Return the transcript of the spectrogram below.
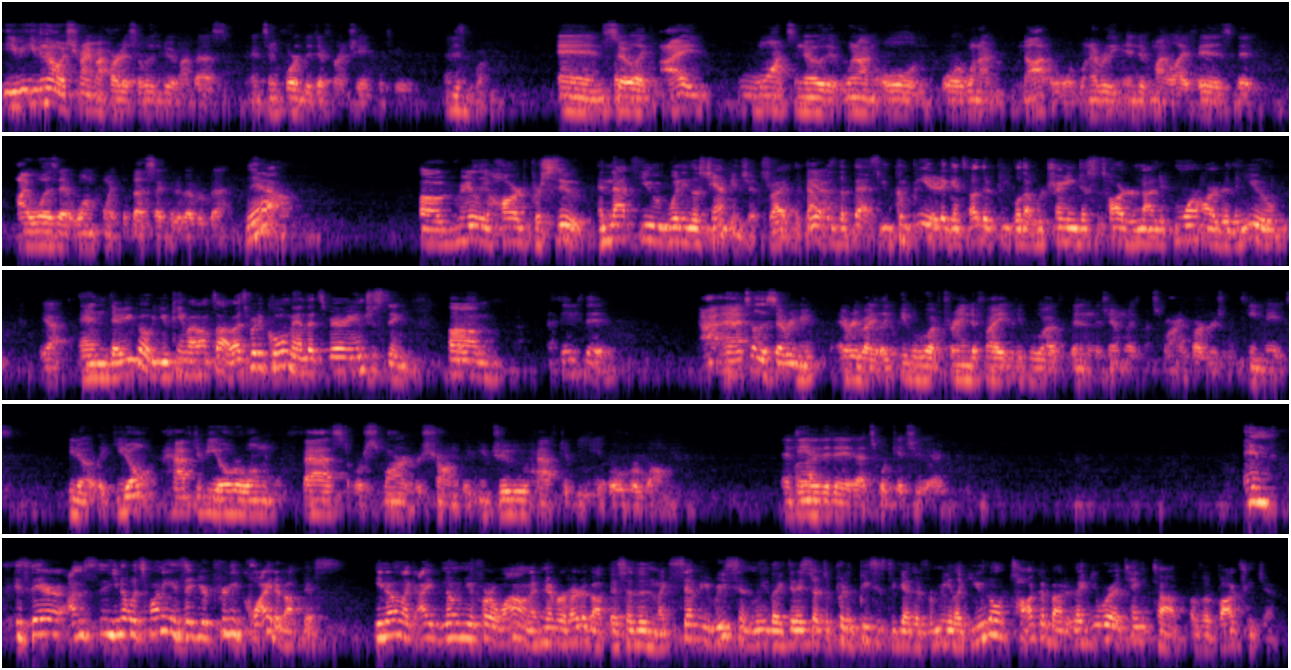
even, even though I was trying my hardest I wasn't doing my best. And it's important to differentiate the two. That is important. And so, like, I want to know that when I'm old or when I'm not old, whenever the end of my life is, that I was at one point the best I could have ever been. Yeah. A really hard pursuit, and that's you winning those championships, right? Like that Yeah. was the best. You competed against other people that were training just as hard or not more harder than you, Yeah. and there you go. You came out on top. That's pretty cool, man. That's very interesting. Um, I think that, I, and I tell this every everybody, like people who I've trained to fight, people who I've been in the gym with, my sparring partners, my teammates. You know, like you don't have to be overwhelmingly fast or smart or strong, but you do have to be overwhelming. At the end of the day, that's what gets you there. and is there? I'm. You know what's funny is that you're pretty quiet about this. You know, like I've known you for a while and I've never heard about this other than like semi recently. Like, did I start to put the pieces together for me? Like, you don't talk about it. Like, you were a tank top of a boxing gym.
